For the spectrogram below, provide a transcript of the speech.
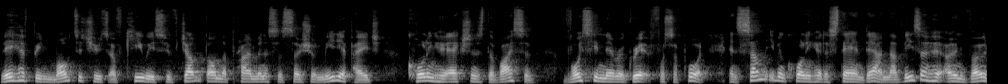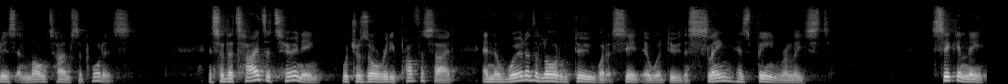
there have been multitudes of Kiwis who've jumped on the Prime Minister's social media page calling her actions divisive, voicing their regret for support, and some even calling her to stand down. Now, these are her own voters and long-time supporters. And so the tides are turning, which was already prophesied, and the word of the Lord will do what it said it would do. The sling has been released. Secondly,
